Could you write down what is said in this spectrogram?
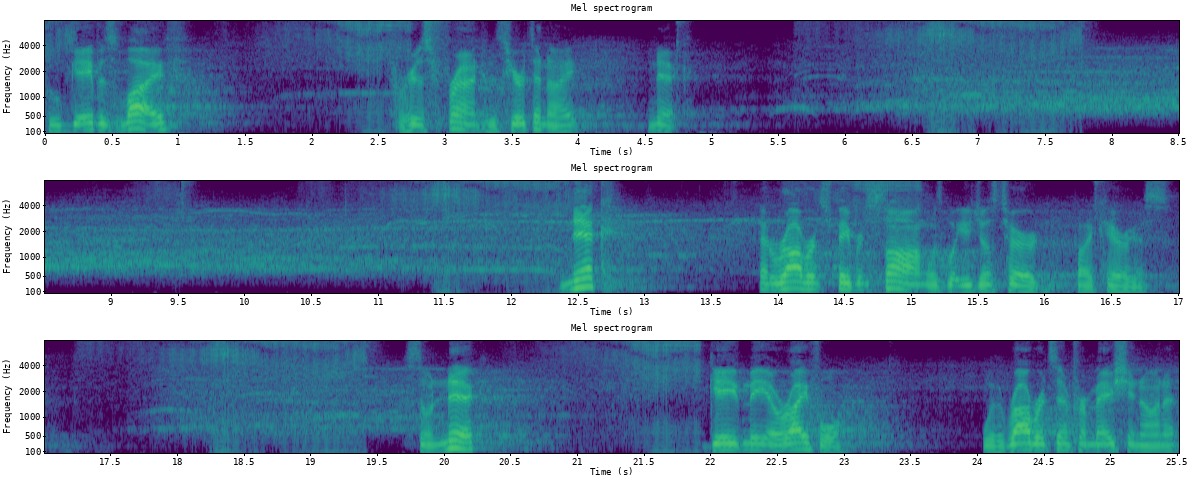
who gave his life for his friend who's here tonight, Nick. Nick and Robert's favorite song was what you just heard, Vicarious. So Nick gave me a rifle with Robert's information on it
